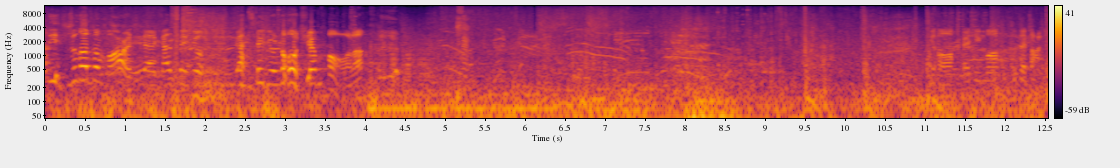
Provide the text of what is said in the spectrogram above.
你知道这马尔现在干脆就干脆就绕圈跑了。你好，开心吗？我在炸你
